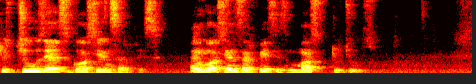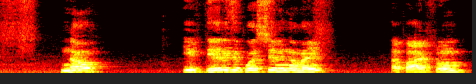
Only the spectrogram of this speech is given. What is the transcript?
to choose as Gaussian surface and Gaussian surface is must to choose. Now if there is a question in the mind apart from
